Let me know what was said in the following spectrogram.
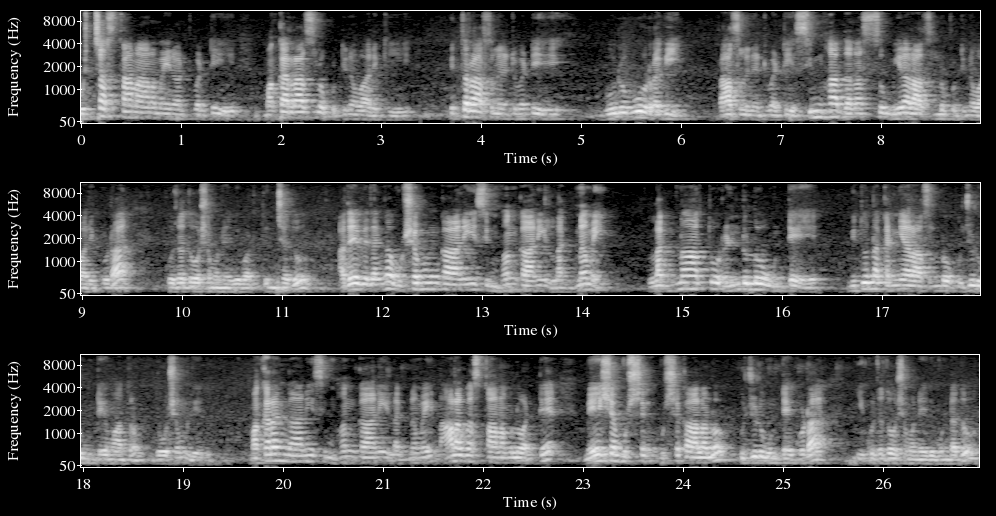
ఉచ్చస్థానమైనటువంటి మకర రాశిలో పుట్టిన వారికి మిత్రరాశులైనటువంటి గురువు రవి రాసులైనటువంటి సింహ ధనస్సు మీన రాశుల్లో పుట్టిన వారికి కూడా కుజదోషం అనేది వర్తించదు. అదేవిధంగా వృషభం కానీ సింహం కానీ లగ్నమై. లగ్నాతో రెండులో ఉంటే మిథున కన్యా రాశుల్లో కుజుడు ఉంటే మాత్రం దోషం లేదు. మకరం కానీ సింహం కానీ లగ్నమై నాలుగవ స్థానంలో అంటే మేష వృష వృషకాలలో కుజుడు ఉంటే కూడా ఈ కుజదోషం అనేది ఉండదు.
